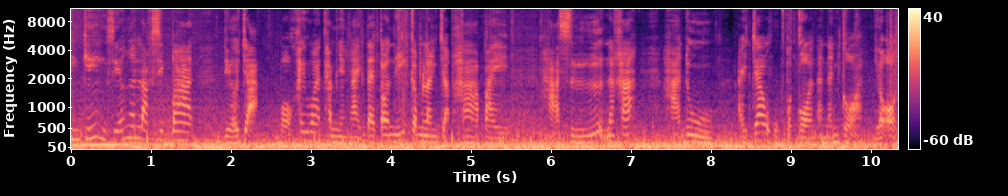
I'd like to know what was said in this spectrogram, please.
จริง ๆ เสียเงินหลักสิบบาท เดี๋ยวจะบอกให้ว่าทำยังไง แต่ตอนนี้กำลังจะพาไปหาซื้อนะคะ หาดูไอ้เจ้าอุปกรณ์อันนั้นก่อน เดี๋ยวออก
